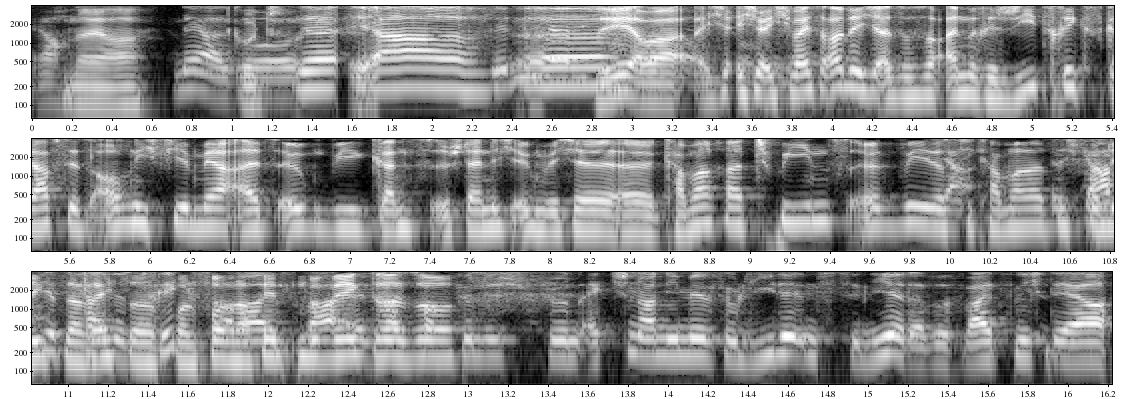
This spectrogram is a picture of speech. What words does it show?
Ja. naja. Nee, also, Gut. Ne, ja, äh, Nee, aber ich, ich, ich weiß auch nicht, also so an Regietricks gab es jetzt auch nicht viel mehr als irgendwie ganz ständig irgendwelche äh, Kameratweens irgendwie, dass Ja, die Kamera sich von links nach rechts oder von Tricks, vorne nach hinten bewegt oder so. finde ich, für ein Action-Anime solide inszeniert. Also es war jetzt nicht der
